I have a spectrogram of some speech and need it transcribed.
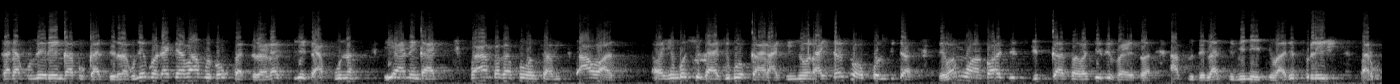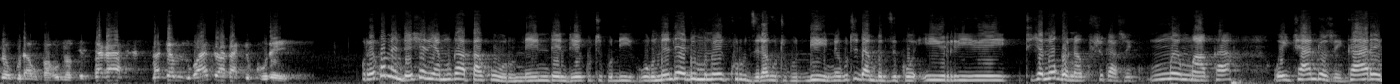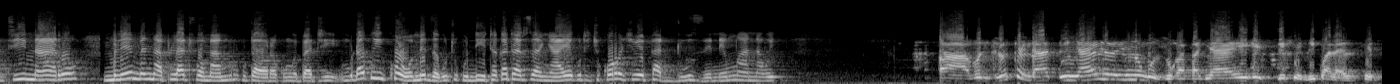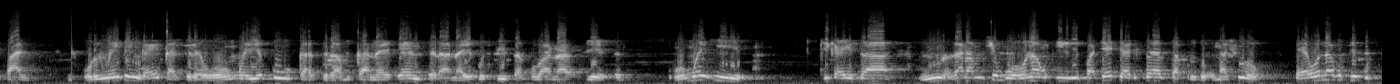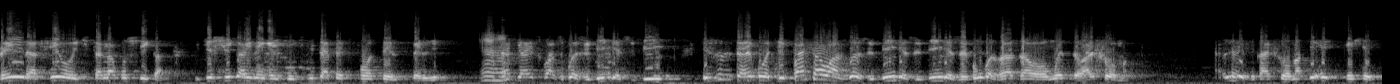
kana kuverenga kugadzirira. Kune kwakaita vamwe kwakugadzirira rasiveti hakuna. Iye anenge achifamba kafor some hours vachingosvika achingogara achinyora achitasiwa kukombiyuta nevamwe vanga vachidiscasa vachirevisa up to the last minute vari fresh vari kutobuda kubva kunobve saka matambudziko acho akati kurei recommendation yamungapa kuhurumende ndeyekuti kudii? Hurumende yedu munoikurudzira kuti kudii? Nekuti dambudziko iri tichanogona kusvika zvemumwe mwaka wechando zvekare tiinaro mune imweni maplatform amuri kutaura kumwe but muda kuikohomedza kuti kudii? Takatarisa nyaya yekuti chikoro chive padhuze nemwana we. Ndinotenda nyaya iyoyo inongozoka panyaya yeeducation equalization fund hurumende ngaigadzire homwe yekugadzira mukana yakaenzerana yekudzidza kuvana vese. Homwe iyi tikaisa kana muchimboona kuti pataitarisa sakurudzo kumashure taiona kuti kubheira fiyo ichitanga kusvika ichisvika inenge ichiita thirty four cents per liter isati yaiswa zvikwe zvibinge zvibinge isusu taingoti pasawanzwe zvibinge zvibinge zvekungozadza homwe dzevashoma. Zvikashoma kueducation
